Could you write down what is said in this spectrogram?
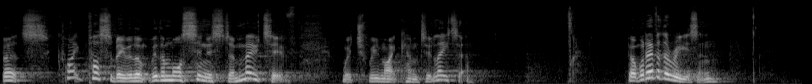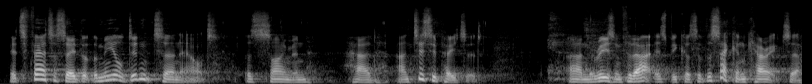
but quite possibly with a, with a more sinister motive, which we might come to later. But whatever the reason, it's fair to say that the meal didn't turn out as Simon had anticipated. And the reason for that is because of the second character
